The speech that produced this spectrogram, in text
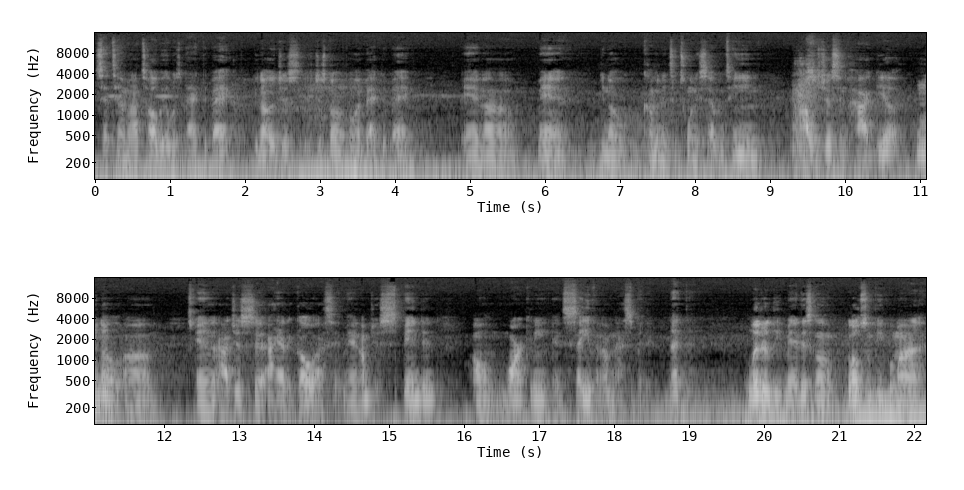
September, October, it was back to back. You know, it just it just started going back to back. And um, man, you know, coming into 2017, I was just in high gear. You Mhm. know, um, and I just said I had to go. I said, man, I'm just spending on marketing and saving. I'm not spending nothing. Literally, man, this gonna blow some people mind.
